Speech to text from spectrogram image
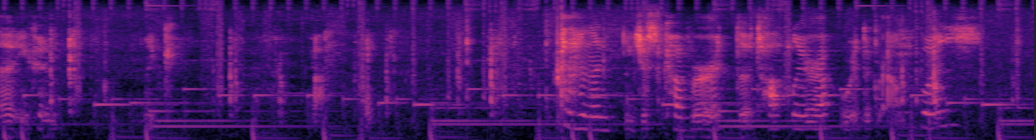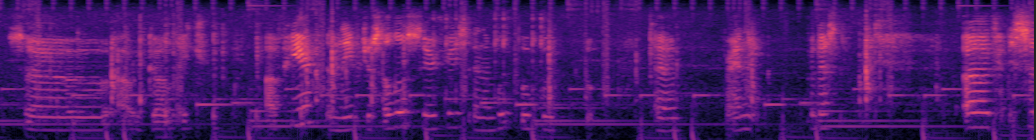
and you can like yeah. and then you just cover the top layer up where the ground was. So I would go like up here and leave just a little staircase and then boop boop boop boop and brand new pedestrian. Okay, so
